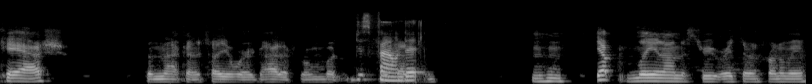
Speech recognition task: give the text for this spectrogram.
cash I'm not going to tell you where I got it from, but just found it. Mm-hmm. Yep, laying on the street right there in front of me,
